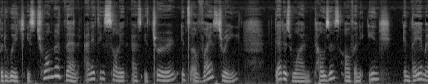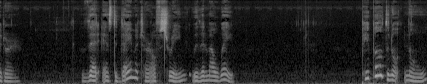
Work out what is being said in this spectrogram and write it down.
but which is stronger than anything solid as it turned into a vine string that is one thousandth of an inch in diameter. That is the diameter of string within my web. People do not know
